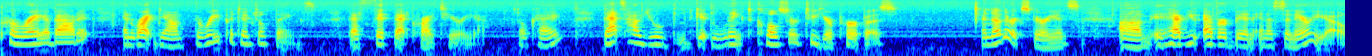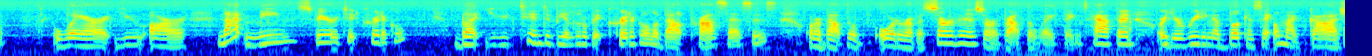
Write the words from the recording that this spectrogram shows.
Pray about it and write down three potential things that fit that criteria. Okay. That's how you'll get linked closer to your purpose. Another experience, um, have you ever been in a scenario where you are not mean spirited critical, but you tend to be a little bit critical about processes or about the order of a service or about the way things happen, or you're reading a book and say, oh my gosh,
